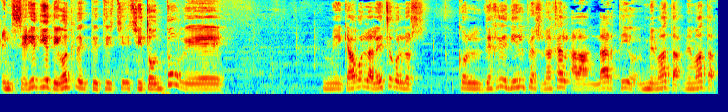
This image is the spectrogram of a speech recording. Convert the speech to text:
¿En serio, tío? Digo, soy tonto que... Me cago en la leche con los... Con el deje que tiene el personaje al, andar, tío. Me mata, me mata.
